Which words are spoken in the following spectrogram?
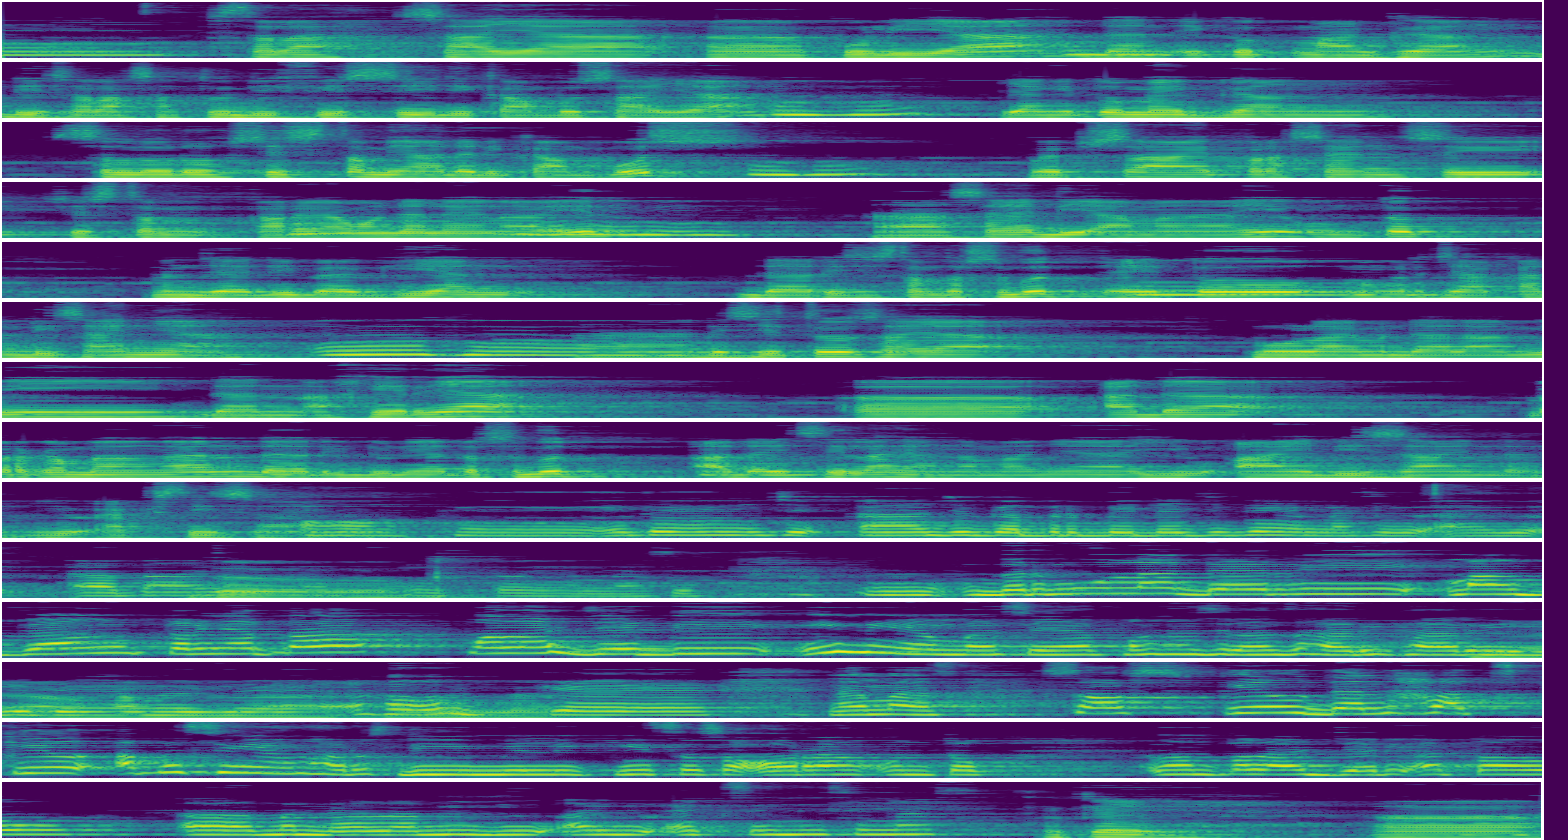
Setelah saya eh, kuliah dan ikut magang di salah satu divisi di kampus saya, yang itu megang seluruh sistem yang ada di kampus, website, presensi, sistem karyawan dan lain-lain. Nah, saya diamanai untuk menjadi bagian dari sistem tersebut, yaitu mengerjakan desainnya. Mhm. Nah, di situ saya mulai mendalami dan akhirnya eh, ada perkembangan dari dunia tersebut ada istilah yang namanya UI design dan UX design. Oke, itu yang eh, juga berbeda juga ya Mas UI apa. UX itu ya Mas. ya. Mm, Bermula dari magang ternyata malah jadi ini ya Mas ya penghasilan sehari-hari Ya, gitu ya Mas ya. Oke. Nah Mas, soft skill dan hard skill apa sih yang harus dimiliki seseorang untuk mempelajari atau eh, mendalami UI UX ini sih Mas? Oke, eh,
